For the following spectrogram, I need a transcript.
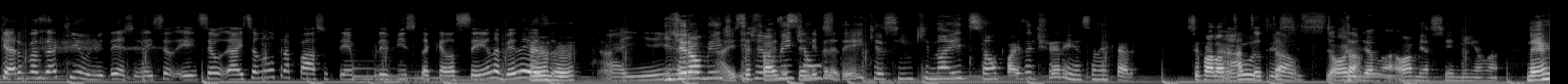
quero fazer aquilo, me deixa. Aí se, eu, aí se eu- aí se eu não ultrapasso o tempo previsto daquela cena, beleza. Aham. Aí, E né, geralmente, aí e você faz a geralmente é um take, assim, que na edição faz a diferença, né, cara? Você fala, Ah, total. olha lá, ó a minha ceninha lá. Né?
